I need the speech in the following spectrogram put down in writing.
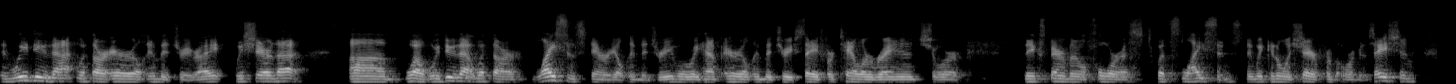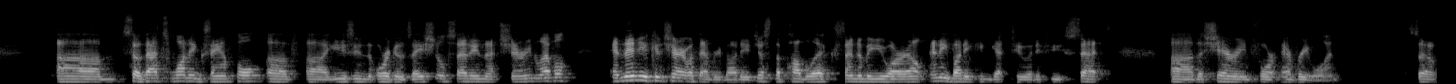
And we do that with our aerial imagery, right? We share that. Um, well, we do that with our licensed aerial imagery where we have aerial imagery, say for Taylor Ranch or the experimental forest, what's licensed, and we can only share for the organization. Um, so that's one example of uh, using the organizational setting, that sharing level. And then you can share it with everybody, just the public, send them a URL, anybody can get to it if you set uh, the sharing for everyone. So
